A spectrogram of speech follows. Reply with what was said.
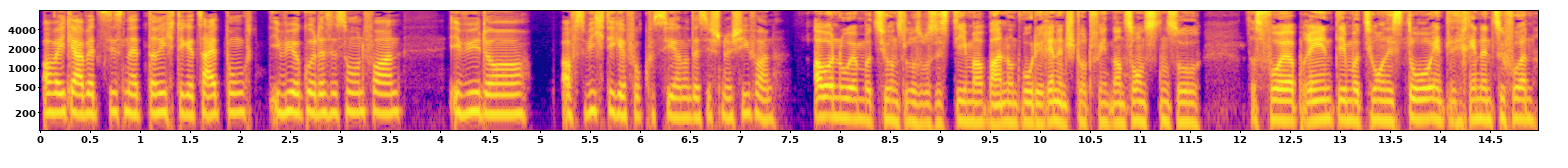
aber ich glaube, jetzt ist nicht der richtige Zeitpunkt. Ich will eine gute Saison fahren. Ich will da aufs Wichtige fokussieren und das ist schnell Skifahren. Aber nur emotionslos, was das Thema, wann und wo die Rennen stattfinden. Ansonsten so, das Feuer brennt, die Emotion ist da, endlich Rennen zu fahren.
